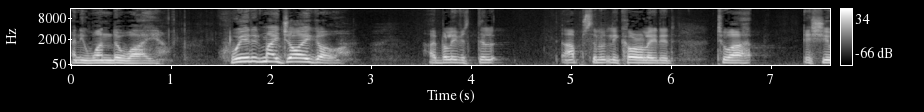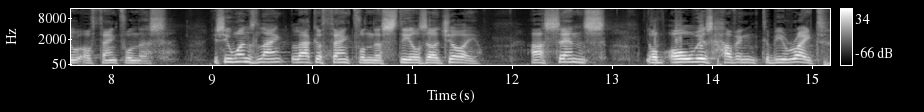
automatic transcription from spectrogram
and you wonder why. Where did my joy go? I believe it's absolutely correlated to our issue of thankfulness. You see, one's lack of thankfulness steals our joy, our sense of always having to be right,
